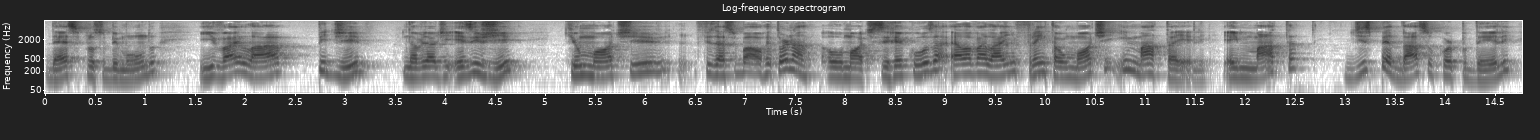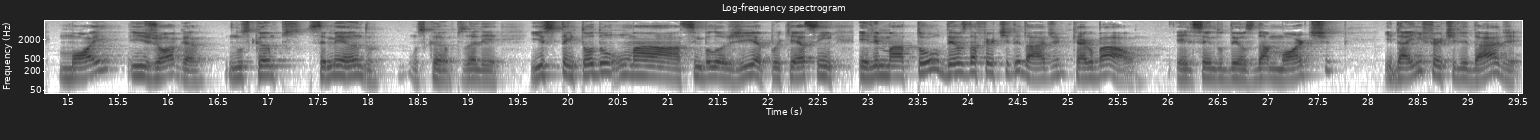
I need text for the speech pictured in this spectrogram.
desce para o submundo e vai lá pedir, na verdade, exigir que o Mote fizesse o Baal retornar. O Mote se recusa, ela vai lá e enfrenta o Mote e mata ele. E aí mata, despedaça o corpo dele, moe e joga nos campos, semeando os campos ali. Isso tem toda uma simbologia, porque assim, ele matou o deus da fertilidade, que era o Baal. Ele sendo o deus da morte e da infertilidade,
